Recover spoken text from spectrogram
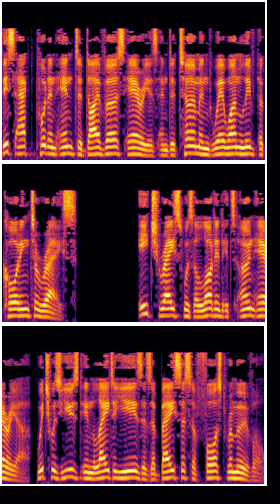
This act put an end to diverse areas and determined where one lived according to race. Each race was allotted its own area, which was used in later years as a basis of forced removal.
